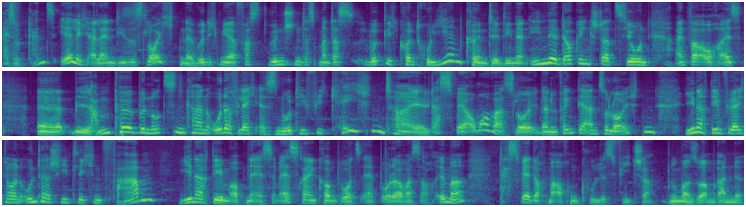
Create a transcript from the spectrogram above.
Also ganz ehrlich, allein dieses Leuchten, da würde ich mir ja fast wünschen, dass man das wirklich kontrollieren könnte, den dann in der Dockingstation einfach auch als äh, Lampe benutzen kann oder vielleicht als Notification-Teil. Das wäre auch mal was. Dann fängt er an zu leuchten, je nachdem vielleicht noch in unterschiedlichen Farben, je nachdem nachdem, ob eine SMS reinkommt, WhatsApp oder was auch immer. Das wäre doch mal auch ein cooles Feature. Nur mal so am Rande.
